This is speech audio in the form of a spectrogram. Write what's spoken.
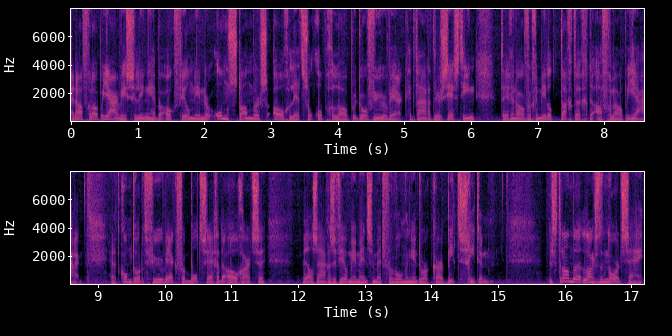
Bij de afgelopen jaarwisseling hebben ook veel minder omstanders oogletsel opgelopen door vuurwerk. Het waren er 16 tegenover gemiddeld 80 de afgelopen jaren. En het komt door het vuurwerkverbod, zeggen de oogartsen. Wel zagen ze veel meer mensen met verwondingen door karbiet schieten. De stranden langs de Noordzee,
